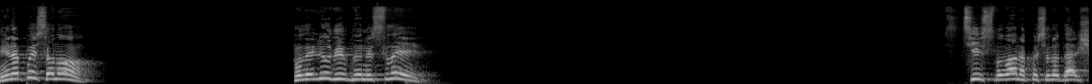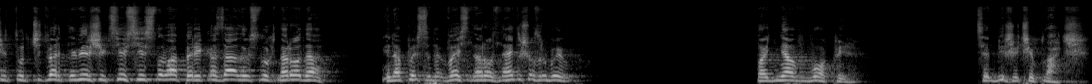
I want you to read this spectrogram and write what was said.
І написано, коли люди донесли, ці слова написано далі, тут четвертий віршик, ці всі слова переказали вслух народа. І написано, весь народ, знаєте, що зробив? Подняв вопіль. Це більше, ніж плач.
